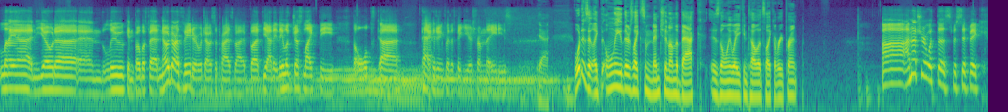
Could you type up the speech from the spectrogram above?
Leia and Yoda and Luke and Boba Fett. No Darth Vader, which I was surprised by. But yeah, they, they look just like the the old uh, packaging for the figures from the 80s. Yeah. What is it like? The only there's like some mention on the back is the only way you can tell it's like a reprint. Uh, I'm not sure what the specific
